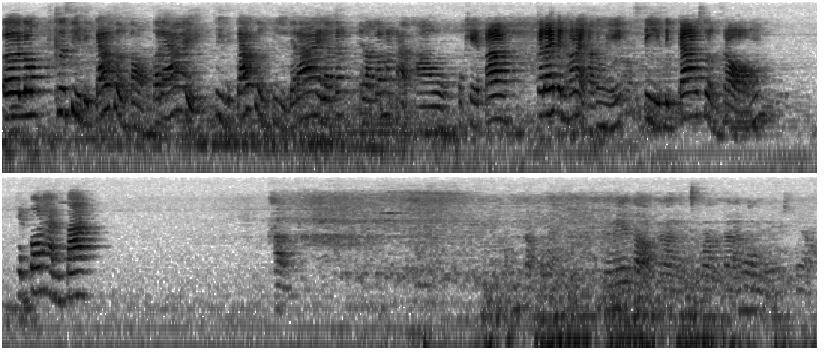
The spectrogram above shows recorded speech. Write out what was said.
เออลบคือสี่สิบเก้าส่วนสองก็ได้สี่สิบเก้าส่วนสี่ก็ได้ แล้วก็แล้วก็มาตัดเอา โอเคป่ะ ก็ได้เป็นเท่าไหร่คะตรงนี้สี่สิบเก้าส่วนสองเทมโปทันป่ะครับผมตอบเท่าไหร่ยังไม่ได้ตอบกำลังว่ากำลังงงอยู่คิดไม่ออก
